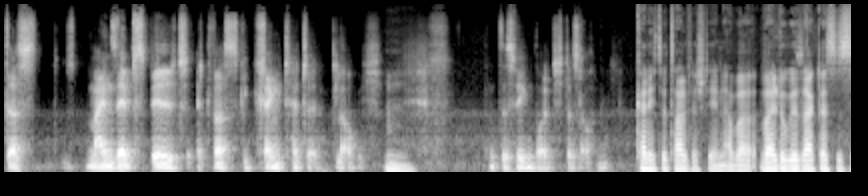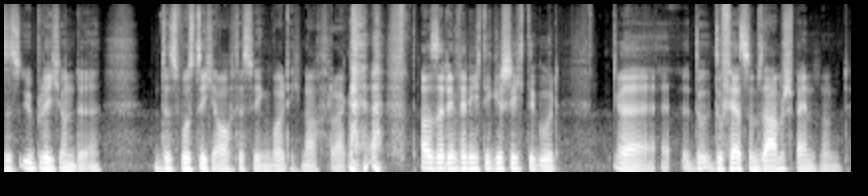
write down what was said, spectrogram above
dass mein Selbstbild etwas gekränkt hätte, glaube ich. Hm. Und deswegen wollte ich das auch nicht. Kann ich total verstehen. Aber weil du gesagt hast, es ist üblich und äh, das wusste ich auch, deswegen wollte ich nachfragen. Außerdem finde ich die Geschichte gut. Äh, du, du fährst zum Samenspenden und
